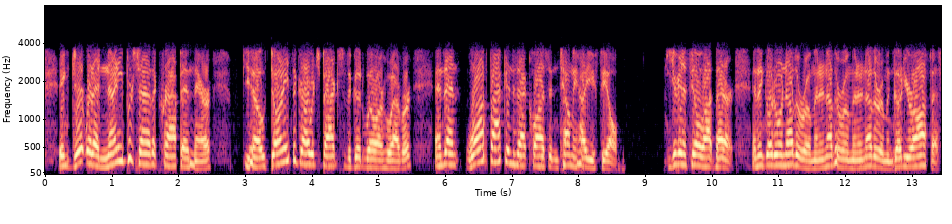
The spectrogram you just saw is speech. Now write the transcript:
and get rid of 90% of the crap in there. You know, donate the garbage bags to the Goodwill or whoever, and then walk back into that closet and tell me how you feel. You're going to feel a lot better. And then go to another room and another room and another room and go to your office.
